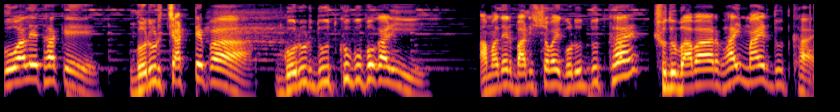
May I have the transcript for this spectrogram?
গোয়ালে থাকে গরুর চারটে পা গরুর দুধ খুব উপকারী। আমাদের বাড়ির সবাই গরুর দুধ খায় শুধু বাবা আর ভাই মায়ের দুধ খায়।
